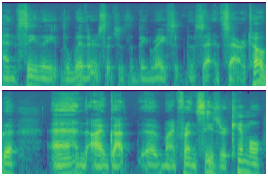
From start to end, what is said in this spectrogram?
and see the, the Withers, which is the big race at, the, at Saratoga? And I've got uh, my friend Caesar Kimmel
